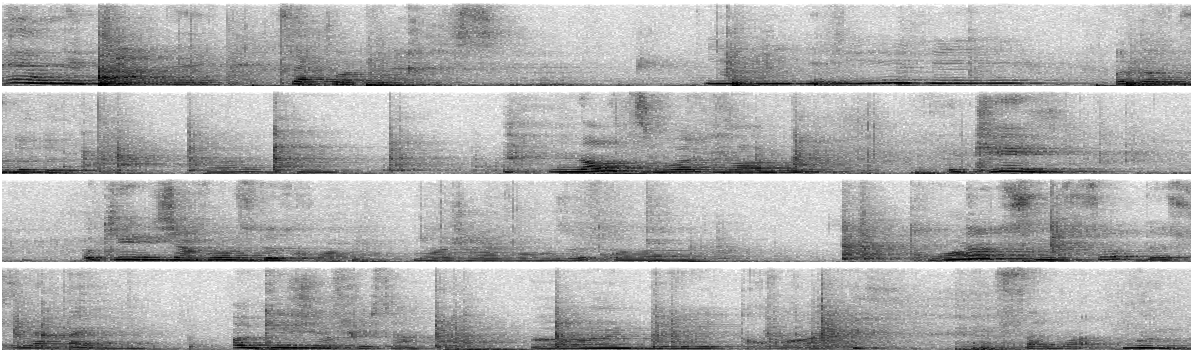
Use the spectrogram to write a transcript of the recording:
Et on est pareil. C'est à toi, Clarisse. Oh, de 2. Non, tu vois devant lui. Ok. Ok, j'avance de 3. Moi, j'avance de 3. 3. Non, tu me sautes dessus la tête. Ok, j'ai fait ça. 1, 2, 3. C'est à moi. Non.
